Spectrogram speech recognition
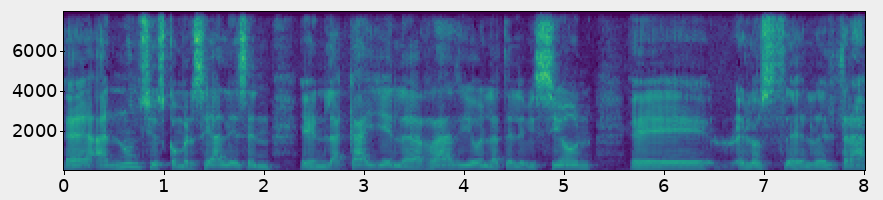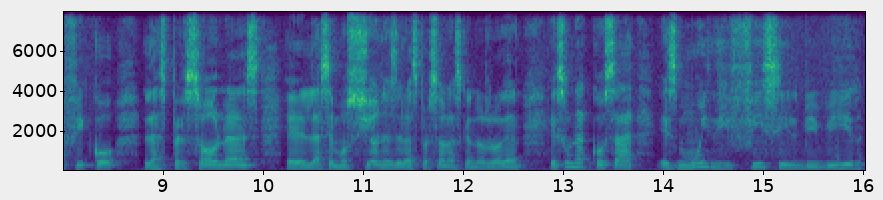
eh, anuncios comerciales en, en la calle, en la radio, en la televisión. Eh, los, el, tráfico, las personas, eh, las emociones de las personas que nos rodean. Es una cosa, es muy difícil vivir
